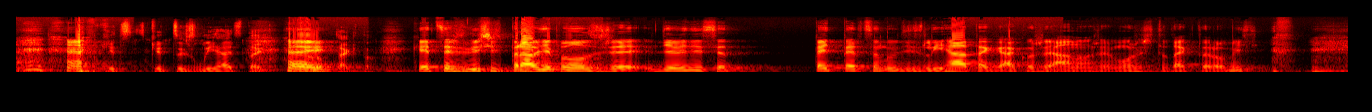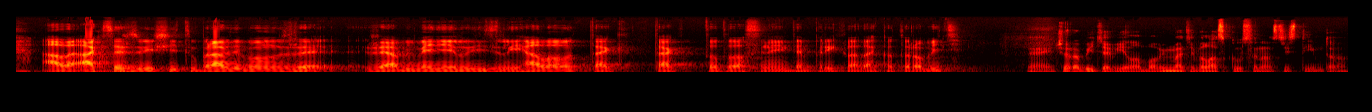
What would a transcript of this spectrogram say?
keď, keď chceš zlyhať, tak Hej. No, takto. Keď chceš zvýšiť pravdepodobnosť, že 95% ľudí zlyhá, tak akože áno, že môžeš to takto robiť. Ale ak chceš zvýšiť tú pravdepodobnosť, že, že aby menej ľudí zlyhalo, tak, tak toto asi nie je ten príklad, ako to robiť. Hej, čo robíte vy, lebo vy máte veľa skúseností s týmto.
